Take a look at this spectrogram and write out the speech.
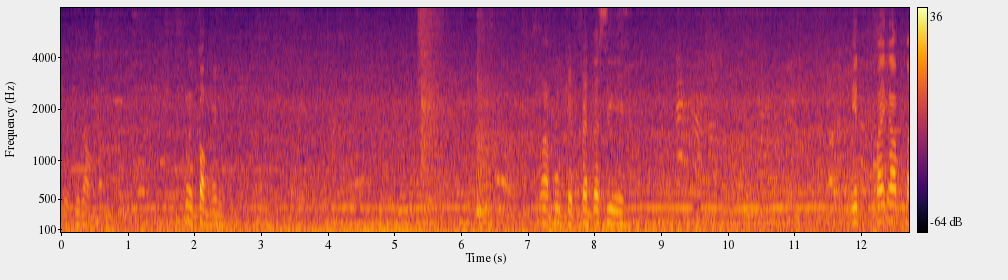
เป็นพี่น้องเมื่อกล่องนี่ว่าภูเก็ตแฟนตาซี ปิดไฟครับไป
